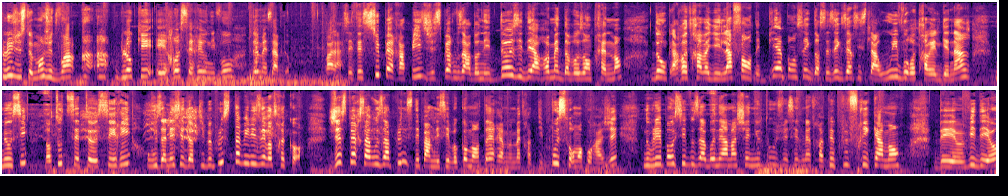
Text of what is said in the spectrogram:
plus justement je vais devoir bloquer et resserrer au niveau de mes abdos. Voilà, c'était super rapide. J'espère vous avoir donné deux idées à remettre dans vos entraînements. Donc, à retravailler la fente et bien penser que dans ces exercices-là, oui, vous retravaillez le gainage, mais aussi dans toute cette euh, série où vous allez essayer d'un petit peu plus stabiliser votre corps. J'espère que ça vous a plu. N'hésitez pas à me laisser vos commentaires et à me mettre un petit pouce pour m'encourager. N'oubliez pas aussi de vous abonner à ma chaîne YouTube. Je vais essayer de mettre un peu plus fréquemment des euh, vidéos.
